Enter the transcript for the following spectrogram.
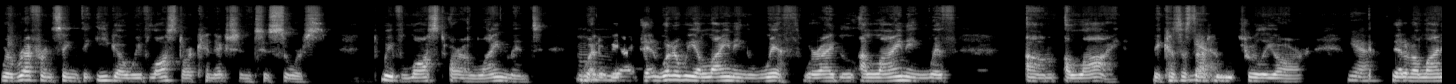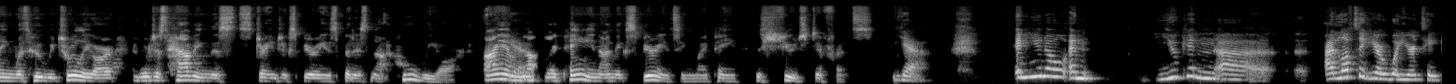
We're referencing the ego. We've lost our connection to source. We've lost our alignment what are we mm. what are we aligning with? We're aligning with um, a lie because it's yeah. not who we truly are. Yeah. Instead of aligning with who we truly are, and we're just having this strange experience, but it's not who we are. I am yeah. not my pain. I'm experiencing my pain. There's huge difference. Yeah. And you know, and you can uh I'd love to hear what your take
